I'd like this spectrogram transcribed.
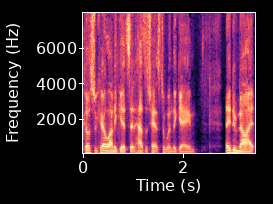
Coastal Carolina gets it, has a chance to win the game. They do not.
